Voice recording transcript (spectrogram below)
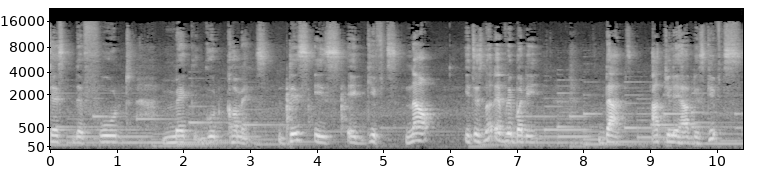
tastes the food make good comments. This is a gift. Now it is not everybody that actually have these gifts.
